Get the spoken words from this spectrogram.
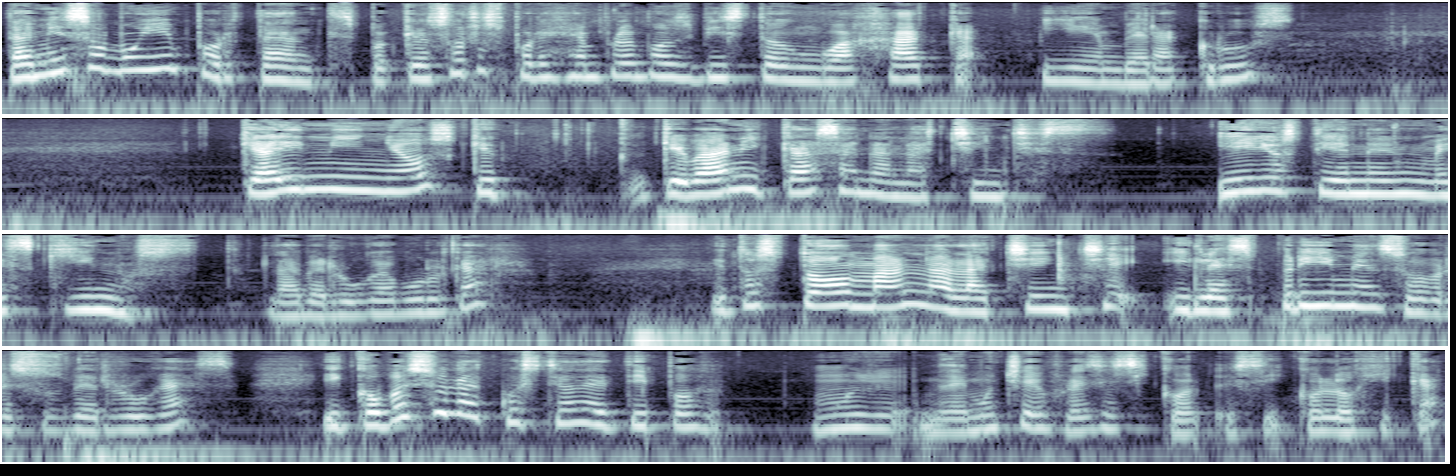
también son muy importantes, porque nosotros, por ejemplo, hemos visto en Oaxaca y en Veracruz que hay niños que, que van y cazan a las chinches y ellos tienen mezquinos, la verruga vulgar. Entonces toman a la chinche y la exprimen sobre sus verrugas y como es una cuestión de tipo muy, de mucha influencia psicológica,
